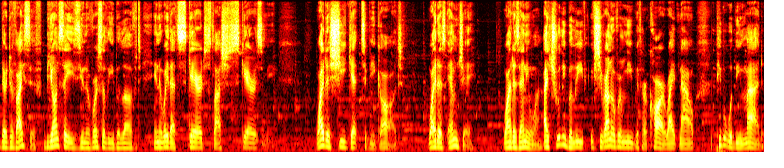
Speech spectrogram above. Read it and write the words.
They're divisive. Beyonce is universally beloved in a way that scared slash scares me. Why does she get to be God? Why does MJ? Why does anyone? I truly believe if she ran over me with her car right now, people would be mad,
